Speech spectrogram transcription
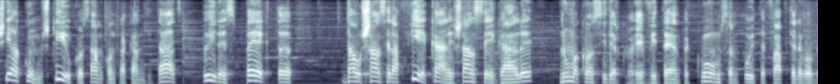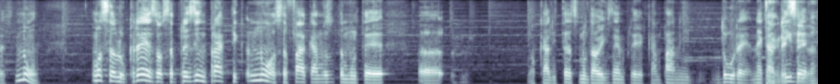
și acum știu că o să am contracandidați, îi respect, dau șanse la fiecare, șanse egale, nu mă consider că, evident, pe cum să-mi uite, faptele vorbesc. Nu. O să lucrez, o să prezint practic, nu o să fac, am văzut în multe uh, localități, nu dau exemple, campanii dure, negative. Agresive.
